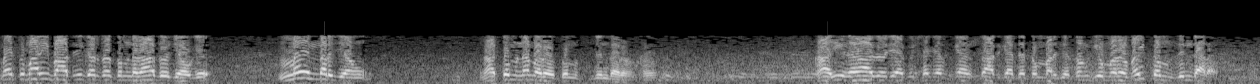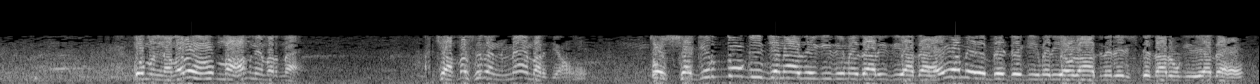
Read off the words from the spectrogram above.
میں تمہاری بات نہیں کرتا، تم ناراض ہو جاؤ گے۔ میں مر جاؤں۔ ہاں تم نہ مرو، تم زندہ رہو۔ ہاں جی ناراض ہو جائے، کچھ اگر کیا استاد کہتے تم مر جاؤ۔ تم کیوں مرو؟ بھائی، تم زندہ رہو۔ تم نہ مرو ہم نے مرنا ہے۔ اچھا مثلا میں مر جاؤں۔ تو شاگردوں کی جنازے کی ذمہ داری زیادہ ہے یا میرے بیٹے کی، میری اولاد، میرے رشتہ داروں کی زیادہ ہے؟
